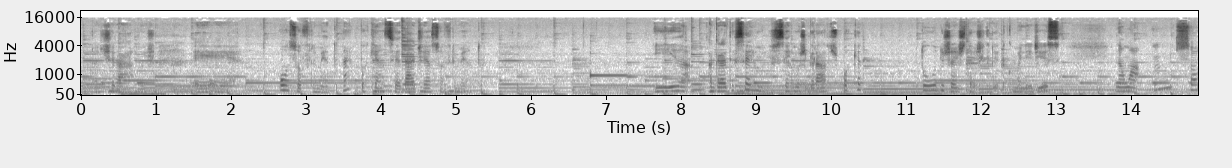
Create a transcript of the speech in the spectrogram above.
para tirarmos é, o sofrimento, né? Porque a ansiedade é sofrimento. E agradecermos, sermos gratos, porque tudo já está escrito, como ele disse. Não há um só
